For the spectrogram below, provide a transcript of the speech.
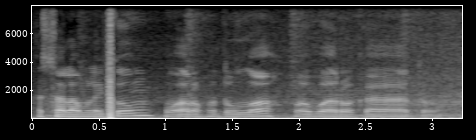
Assalamualaikum warahmatullahi wabarakatuh.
